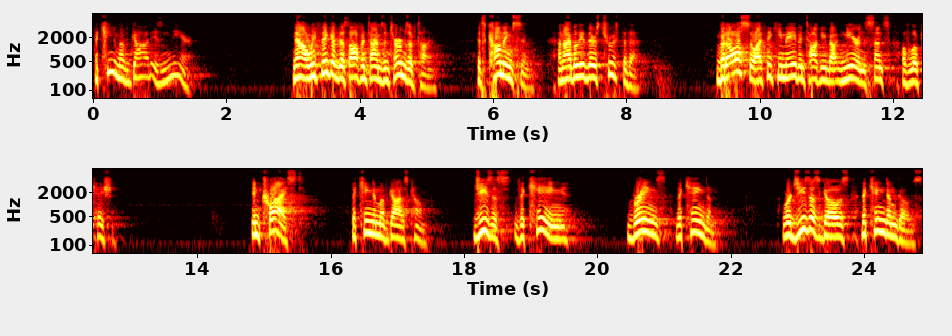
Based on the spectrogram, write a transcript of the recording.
The kingdom of God is near. Now, we think of this oftentimes in terms of time. It's coming soon. And I believe there's truth to that. But also, I think he may have been talking about near in the sense of location. In Christ, the kingdom of God has come. Jesus, the King, brings the kingdom. Where Jesus goes, the kingdom goes.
